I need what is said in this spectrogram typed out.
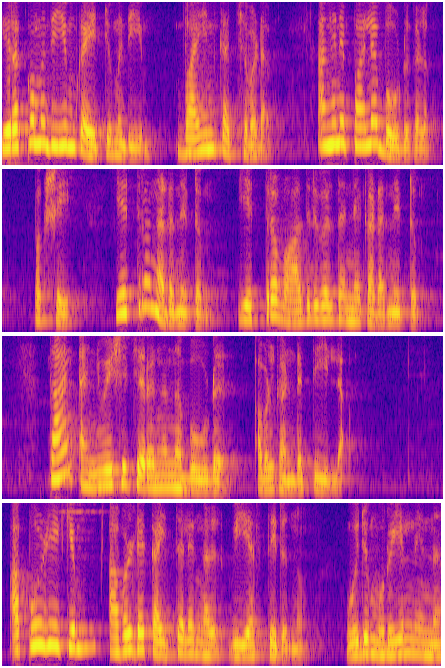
ഇറക്കുമതിയും കയറ്റുമതിയും വൈൻ കച്ചവടം അങ്ങനെ പല ബോർഡുകളും. പക്ഷേ എത്ര നടന്നിട്ടും എത്ര വാതിലുകൾ തന്നെ കടന്നിട്ടും താൻ അന്വേഷിച്ചിറങ്ങുന്ന ബോർഡ് അവൾ കണ്ടെത്തിയില്ല. അപ്പോഴേക്കും അവളുടെ കൈത്തലങ്ങൾ വിയർത്തിരുന്നു. ഒരു മുറിയിൽ നിന്ന്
